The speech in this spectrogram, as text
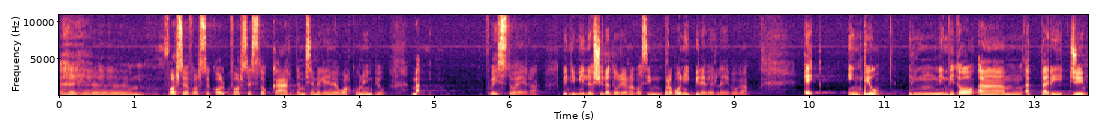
eh, forse, forse, forse Stoccard mi sembra che ne aveva qualcuno in più, ma questo era. Quindi mille oscillatori è una cosa improponibile per l'epoca. E in più l'invitò a, a Parigi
